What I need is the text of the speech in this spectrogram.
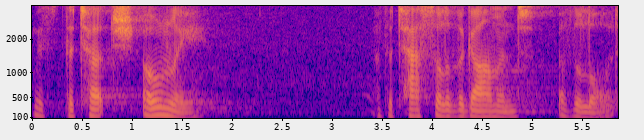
with the touch only of the tassel of the garment of the Lord?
